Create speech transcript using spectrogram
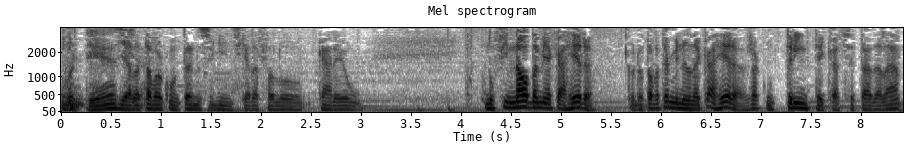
Hortência. E ela estava contando o seguinte, que ela falou, cara, eu no final da minha carreira, quando eu estava terminando a carreira, já com 30 e cacetada lá,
